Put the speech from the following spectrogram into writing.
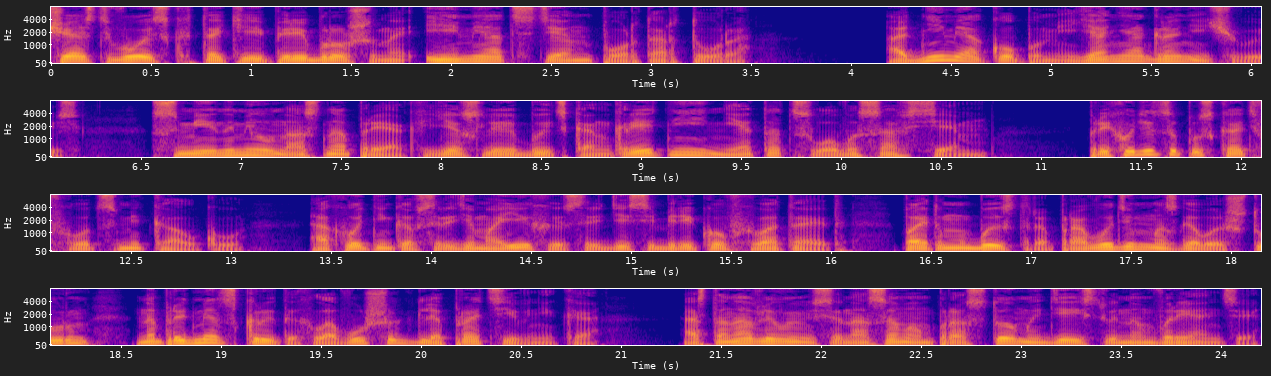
Часть войск такие переброшены ими от стен Порт-Артура. Одними окопами я не ограничиваюсь. С минами у нас напряг, если быть конкретнее, нет от слова совсем. Приходится пускать в ход смекалку. Охотников среди моих и среди сибиряков хватает, поэтому быстро проводим мозговой штурм на предмет скрытых ловушек для противника. Останавливаемся на самом простом и действенном варианте.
